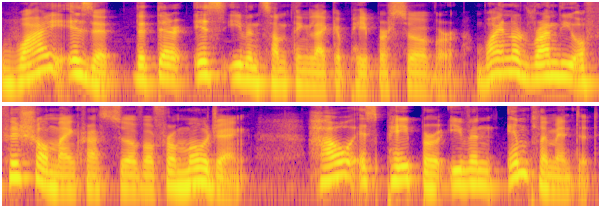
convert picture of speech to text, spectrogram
Why is it that there is even something like a paper server? Why not run the official Minecraft server from Mojang? How is paper even implemented?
